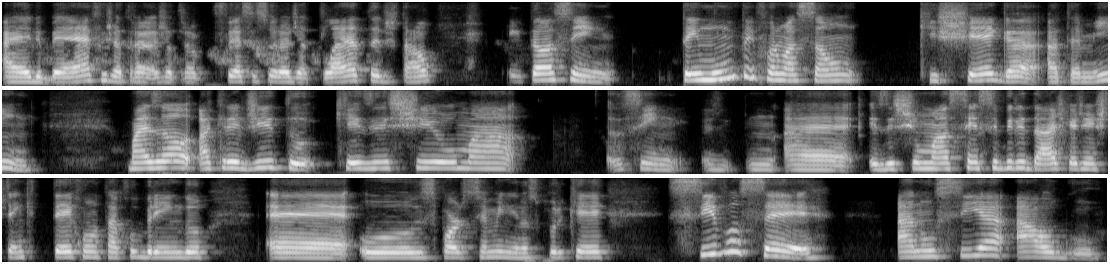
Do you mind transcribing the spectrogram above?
a LBF, já, já fui assessora de atleta de tal. Então, assim, tem muita informação que chega até mim, mas eu acredito que existe uma assim é, existe uma sensibilidade que a gente tem que ter quando está cobrindo é, os esportes femininos, porque se você anuncia algo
